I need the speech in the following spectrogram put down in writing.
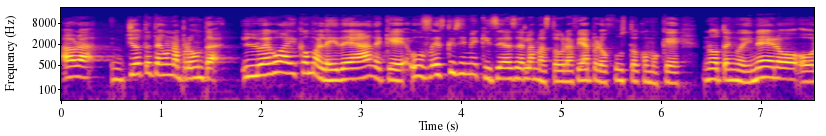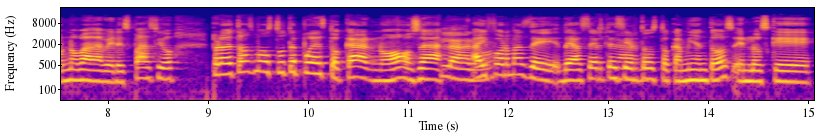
Ahora, yo te tengo una pregunta. Luego hay como la idea de que, uff, es que sí me quise hacer la mastografía, pero justo como que no tengo dinero o no va a haber espacio. Pero de todos modos, tú te puedes tocar, ¿no? O sea, Claro. hay formas de, de hacerte Claro. ciertos tocamientos en los que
